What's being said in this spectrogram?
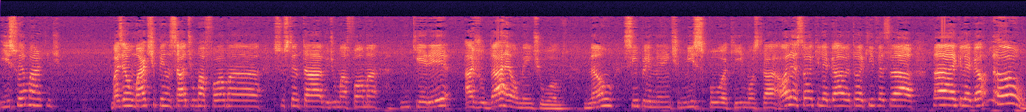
isso é marketing. Mas é um marketing pensado de uma forma sustentável, de uma forma em querer ajudar realmente o outro. Não simplesmente me expor aqui e mostrar, olha só que legal, eu estou aqui pessoal, ah, que legal. Não!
